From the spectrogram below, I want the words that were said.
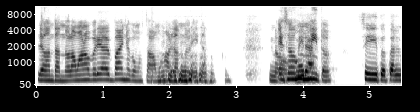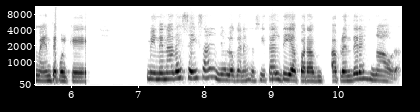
levantando la mano para ir al baño, como estábamos hablando ahorita. Eso es un mito. Sí, totalmente, porque mi nena de seis años lo que necesita el día para aprender es una hora.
